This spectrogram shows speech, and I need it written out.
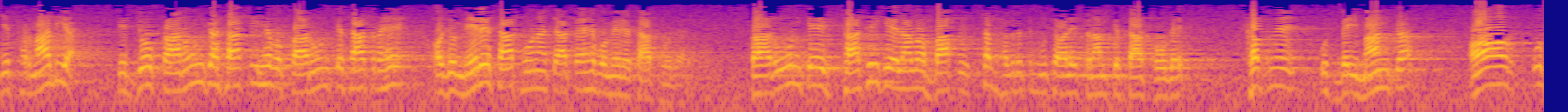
یہ فرما دیا کہ جو قانون کا ساتھی ہے وہ قانون کے ساتھ رہے۔ اور جو میرے ساتھ ہونا چاہتا ہے وہ میرے ساتھ ہو جائے۔ قارون کے ایک ساتھی کے علاوہ باقی سب حضرت موسا علیہ السلام کے ساتھ ہو گئے۔ سب نے اس بے ایمان کا اور اس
